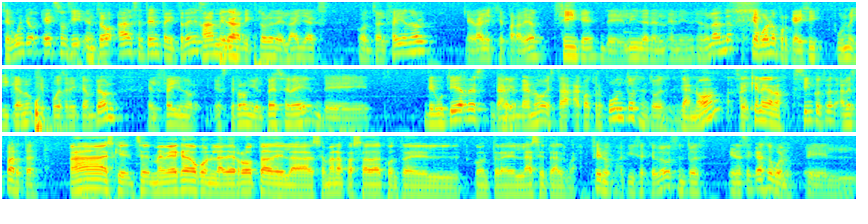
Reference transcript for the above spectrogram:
Según yo, Edson sí entró al 73 ah, en la victoria del Ajax contra el Feyenoord. El Ajax que para ver sigue de líder en, en, en, Holanda. Qué bueno, porque ahí sí, un mexicano que puede salir campeón. El Feyenoord, este perdón, y el PSV de, de Gutiérrez también ganó, está a 4 puntos. Entonces, ¿Ganó? ¿A quién le ganó? 5-3 al Esparta. Ah, es que me había quedado con la derrota de la semana pasada contra el contra el AZ Almar. Sí, no, aquí se quedó. Entonces, en este caso, bueno, el,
